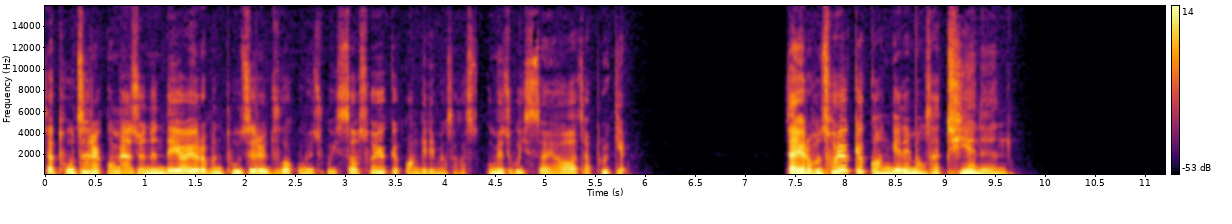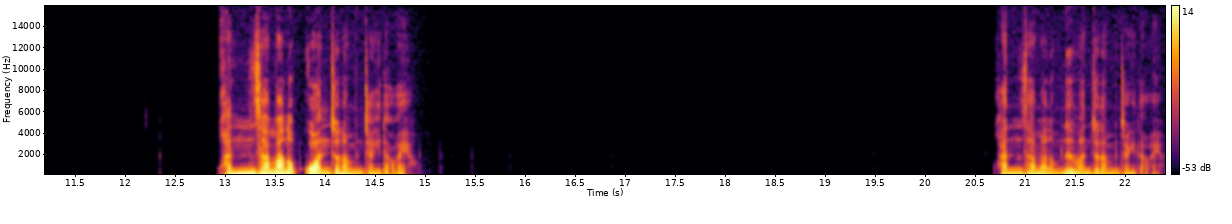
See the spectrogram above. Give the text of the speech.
자, 도즈를 꾸며주는데요. 여러분, 도즈를 누가 꾸며주고 있어? 소유격 관계대명사가 꾸며주고 있어요. 자, 볼게요. 자, 여러분, 소유격 관계대명사 뒤에는 관사만 없고 완전한 문장이 나와요. 관사만 없는 완전한 문장이 나와요.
